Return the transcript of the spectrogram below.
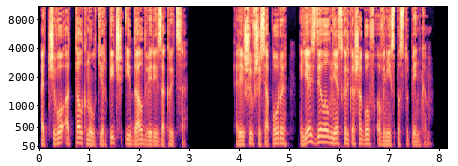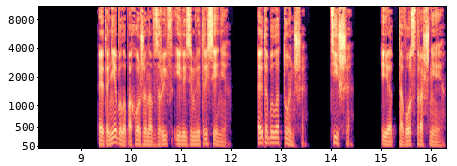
отчего оттолкнул кирпич и дал двери закрыться. Лишившись опоры, я сделал несколько шагов вниз по ступенькам. Это не было похоже на взрыв или землетрясение. Это было тоньше, тише и оттого страшнее.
